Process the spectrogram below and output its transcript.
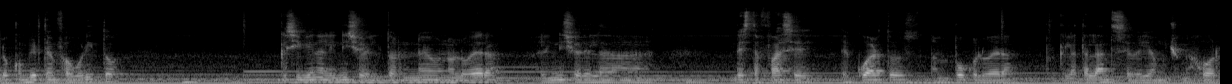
lo convierte en favorito, que si bien al inicio del torneo no lo era, al inicio de, la, de esta fase de cuartos tampoco lo era, porque el Atalanta se veía mucho mejor.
